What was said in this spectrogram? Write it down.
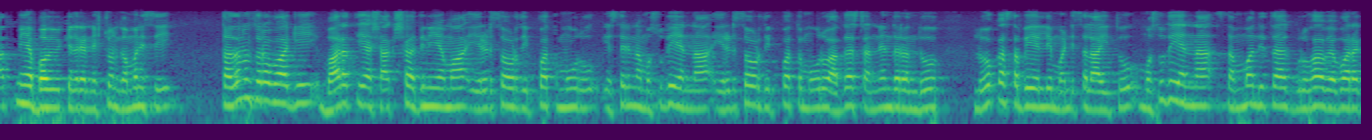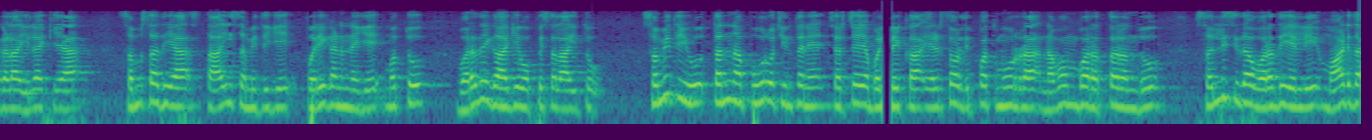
ಆತ್ಮೀಯ ಭಾವಿಕಿದರೆ ನೆಕ್ಸ್ಟ್ ಒಂದು ಗಮನಿಸಿ. ತದನುಸಾರವಾಗಿ ಭಾರತೀಯ ಸಾಕ್ಷ್ಯ ಅಧಿನಿಯಮ ಎರಡ್ ಸಾವಿರದ ಇಪ್ಪತ್ತ್ ಮೂರು ಹೆಸರಿನ ಮಸೂದೆಯನ್ನ ಎರಡ್ ಸಾವಿರದ ಇಪ್ಪತ್ತ್ ಮೂರು ಆಗಸ್ಟ್ ಹನ್ನೊಂದರಂದು ಲೋಕಸಭೆಯಲ್ಲಿ ಮಂಡಿಸಲಾಯಿತು. ಮಸೂದೆಯನ್ನ ಸಂಬಂಧಿತ ಗೃಹ ವ್ಯವಹಾರಗಳ ಇಲಾಖೆಯ ಸಂಸದೀಯ ಸ್ಥಾಯಿ ಸಮಿತಿಗೆ ಪರಿಗಣನೆಗೆ ಮತ್ತು ವರದಿಗಾಗಿ ಒಪ್ಪಿಸಲಾಯಿತು. ಸಮಿತಿಯು ತನ್ನ ಪೂರ್ವ ಚಿಂತನೆ ಚರ್ಚೆಯ ಬಳಿಕ ಎರಡ್ ಸಾವಿರದ ಇಪ್ಪತ್ತ್ ಮೂರರ ನವೆಂಬರ್ ಹತ್ತರಂದು ಸಲ್ಲಿಸಿದ ವರದಿಯಲ್ಲಿ ಮಾಡಿದ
